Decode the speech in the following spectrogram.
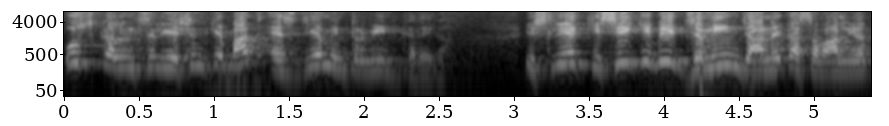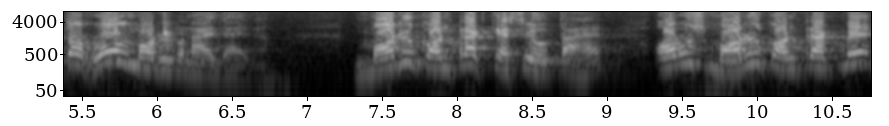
उस कंसिलिएशन के बाद एसडीएम इंटरवीन करेगा। इसलिए किसी की भी ज़मीन जाने का सवाल नहीं होता रोल मॉडल बनाया जाएगा। मॉडल कॉन्ट्रैक्ट कैसे होता है? और उस मॉडल कॉन्ट्रैक्ट में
